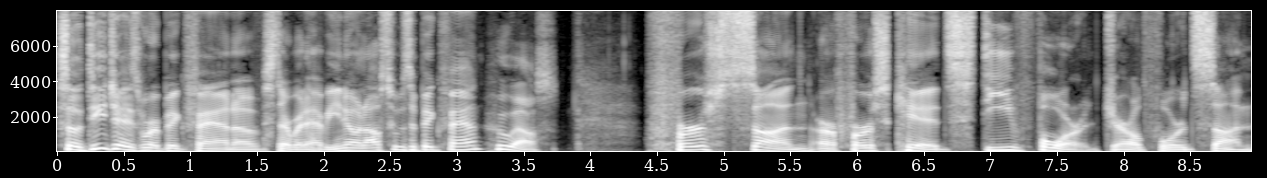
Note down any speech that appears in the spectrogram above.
So DJs were a big fan of Stairway to Heaven. You know what else who was a big fan? Who else? First son or first kid, Steve Ford, Gerald Ford's son.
